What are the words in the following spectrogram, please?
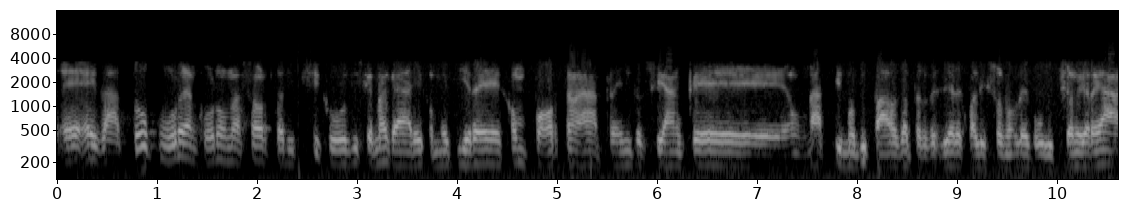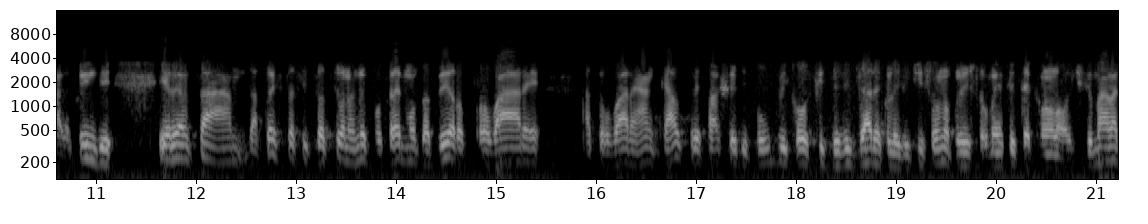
eh, esatto, oppure ancora una sorta di psicosi che magari come dire, comporta prendersi anche un attimo di pausa per vedere quali sono le evoluzioni reali. Quindi in realtà da questa situazione noi potremmo davvero provare a trovare anche altre fasce di pubblico e fidelizzare quelle che ci sono con gli strumenti tecnologici, ma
